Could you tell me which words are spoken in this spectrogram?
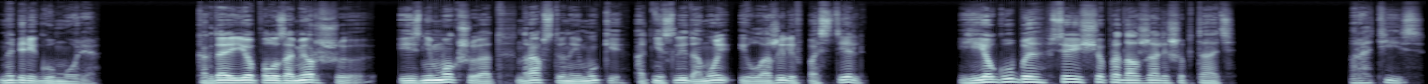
на берегу моря. Когда ее полузамерзшую и изнемогшую от нравственной муки отнесли домой и уложили в постель, ее губы все еще продолжали шептать «Воротись».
